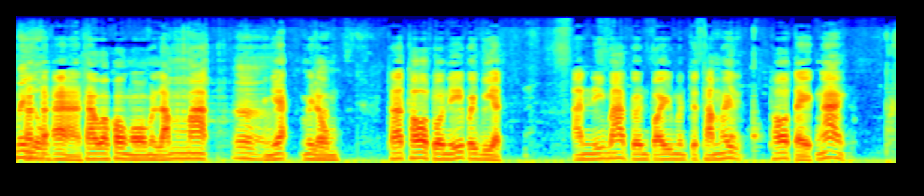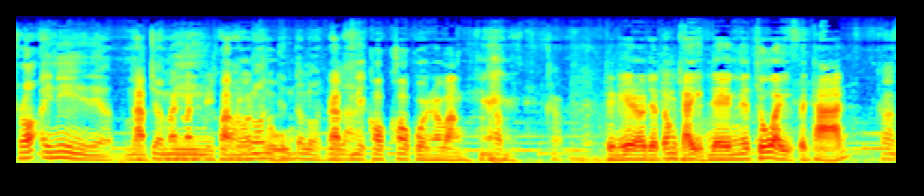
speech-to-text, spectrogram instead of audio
ไม่ลงถ้าอ่า ถ้าว่าข้องอมันล้ำมากอ่าอย่างเงี้ยไม่ลง ถ้าท่อตัวนี้ไปเบียด อันนี้มากเกินไปมันจะทำให้ท่อแตกง่าย เพราะไอ้นี่เนี่ยคมัรันจะมันมีมันมีความร้อนสูขึ้งนตลอดเวครับลานี่ข้อข้อควรระวังครับ ครับทีนี้เราจะต้องใช้อิฐแดงเนี่ยช่วยเป็นฐานครับ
